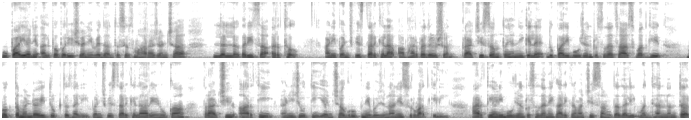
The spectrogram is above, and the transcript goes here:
भूपाळी आणि अल्पपरिचय निवेदन तसेच महाराजांच्या लल्लकरीचा अर्थ आणि पंचवीस तारखेला आभार प्रदर्शन प्राची संत यांनी आहे दुपारी भोजन प्रसादाचा आस्वाद घेत भक्त मंडळी तृप्त झाली. पंचवीस तारखेला रेणुका प्राची आरती आणि ज्योती यांच्या ग्रुपने भजनाने सुरुवात केली. आरती आणि भोजन प्रसादाने कार्यक्रमाची सांगता झाली. मध्यानंतर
